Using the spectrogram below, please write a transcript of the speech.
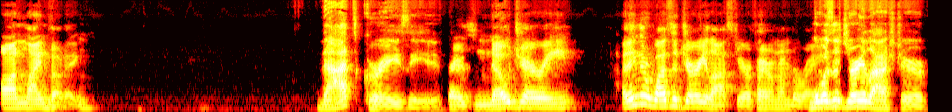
online voting. That's crazy. There's no jury. I think there was a jury last year, if I remember right. There was a jury last year.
